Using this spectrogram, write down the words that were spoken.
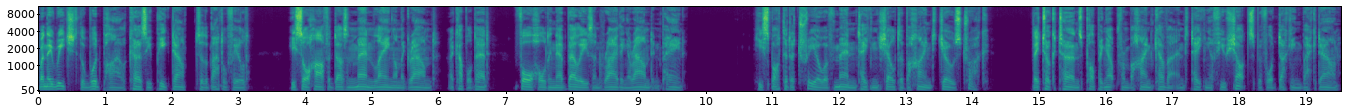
When they reached the woodpile, Kersey peeked out to the battlefield. He saw half a dozen men laying on the ground, a couple dead, four holding their bellies and writhing around in pain. He spotted a trio of men taking shelter behind Joe's truck. They took turns popping up from behind cover and taking a few shots before ducking back down.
